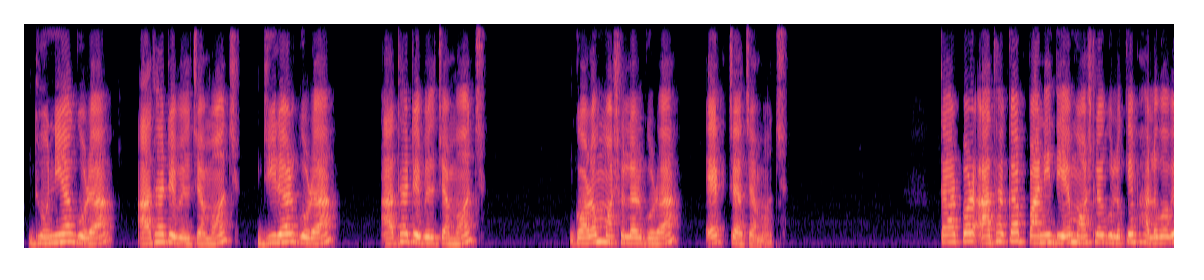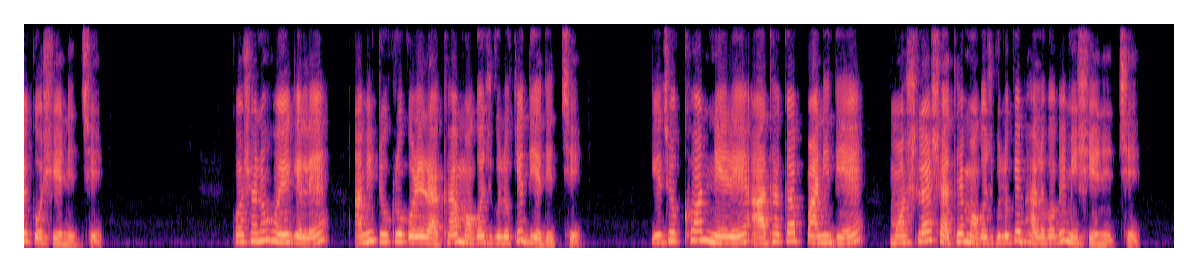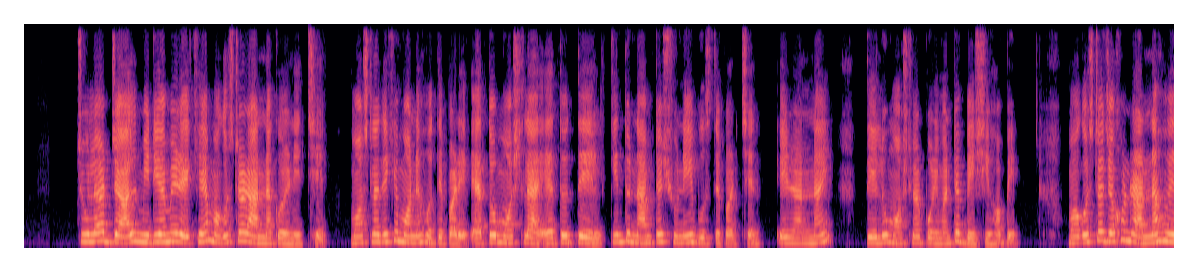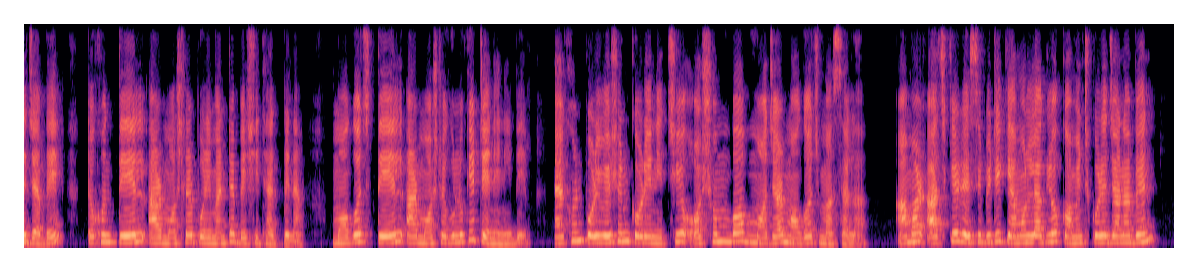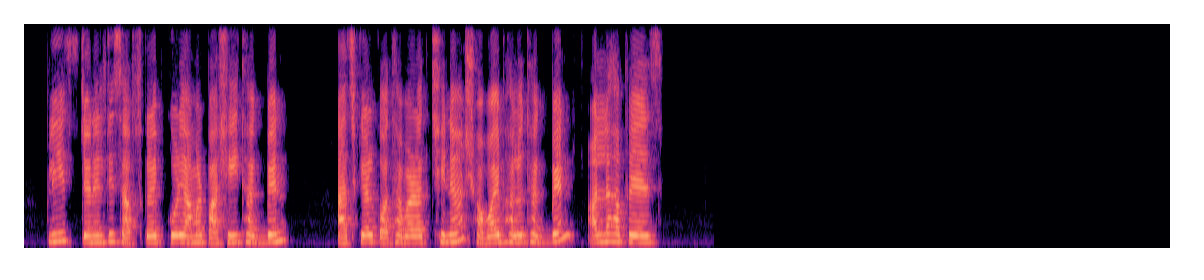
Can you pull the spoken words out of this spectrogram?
ধনিয়া গুঁড়া, আধা টেবিল চামচ, জিরার গুঁড়া, আধা টেবিল চামচ, গরম মশলার গুঁড়া, এক চা চামচ। তারপর আধা কাপ পানি দিয়ে মশলাগুলোকে ভালোভাবে কষিয়ে নিচ্ছি। কষানো হয়ে গেলে আমি টুকরো করে রাখা মগজগুলোকে দিয়ে দিচ্ছি। কিছুক্ষণ নেড়ে আধা কাপ পানি দিয়ে মশলার সাথে মগজগুলোকে ভালোভাবে মিশিয়ে নিচ্ছে। চুলার জাল মিডিয়ামে রেখে মগজটা রান্না করে নিচ্ছে। মশলা দেখে মনে হতে পারে, এত মশলা, এত তেল, কিন্তু নামটা শুনেই বুঝতে পারছেন, এই রান্নায় তেল ও মশলার পরিমাণটা বেশি হবে। মগজটা যখন রান্না হয়ে যাবে, তখন তেল আর মশলার পরিমাণটা বেশি থাকবে না। মগজ, তেল আর মশলাগুলোকে টেনে নিবে। এখন পরিবেশন করে নিচ্ছি অসম্ভব মজার মগজ মশালা। আমার আজকের রেসিপিটি কেমন লাগল কমেন্ট করে জানাবেন। প্লিজ চ্যানেলটি সাবস্ক্রাইব করে আমার পাশেই থাকবেন। আজকে আর কথা বাড়াচ্ছি না। সবাই ভালো থাকবেন। আল্লাহ হাফেজ।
